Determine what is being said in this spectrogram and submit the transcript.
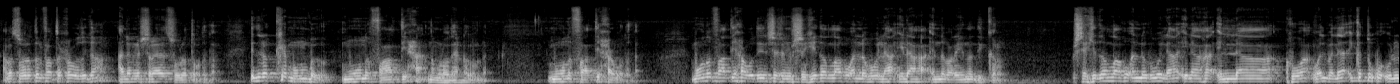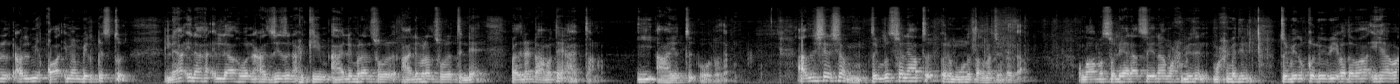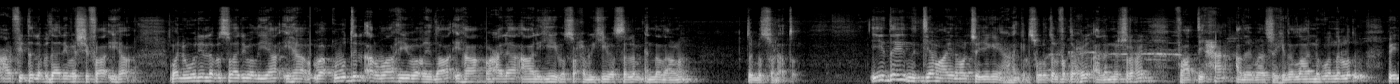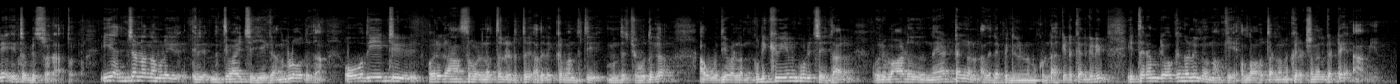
അപ്പോൾ സൂറത്തുൽ ഫത്തഹ ഓതുക അലം നഷറ സൂറത്ത് ഓതുക. ഇതിലൊക്കെ മുമ്പ് മൂന്ന് ഫാത്തിഹ നമ്മൾ ഓതേണ്ടതുണ്ട്. മൂന്ന് ഫാത്തിഹ ഓതുക. മൂന്ന് ഫാത്തിഹ ഓതിയതിനു ശേഷം ഷഹീദ് അള്ളാഹു അല്ലഹു ലാ ഇലാഹ എന്ന് പറയുന്ന ദിക്കറും شهد الله أنه لا إله إلا هو والملائكة وأولو العلم قائما بالقسط لا إله إلا هو العزيز الحكيم ആലിമ്രാൻ സൂറ ആലിമ്രാൻ സൂറത്തിൻ്റെ പതിനെട്ടാമത്തെ ആയത്താണ് ഈ ആയത്ത് ഓതുക അതിനുശേഷം തിബുസ്വലാത്ത് ഒരു മൂന്ന് തവണ ചൊല്ലുക اللهم صل على سيدنا محمد محمد طب القلوب ودوائها وعافية الأبدان وشفائها ونور الأبصار وضيائها وقوت الأرواح وغذائها وعلى آله وصحبه وسلم എന്നതാണ് തിബുസ്വലാത്ത് ഇത് നിത്യമായി നമ്മൾ ചെയ്യുകയാണെങ്കിൽ സൂറത്തുൽ ഫത്തഹ് അലം നഷ്റഹ് ഫാത്തിഹ അതേപോലെ ഷഹീദ് അള്ളാഹു എന്നുള്ളത് പിന്നെ ഇത്തുബി സ്വലാത്തു ഈ അഞ്ചെണ്ണം നമ്മൾ നിത്യമായി ചെയ്യുക. നമ്മൾ ഓതുക. ഓതിയിട്ട് ഒരു ഗ്ലാസ് വെള്ളത്തിലെടുത്ത് അതിലേക്ക് വന്നിട്ട് വന്ന് ചൂതുക ആ ഊതിയ വെള്ളം കുടിക്കുകയും കൂടി ചെയ്താൽ ഒരുപാട് നേട്ടങ്ങൾ അതിന്റെ പിന്നിൽ നമുക്ക് ഉണ്ടാക്കിയെടുക്കാൻ കഴിയും. ഇത്തരം രോഗങ്ങളിൽ നിന്നൊക്കെ അള്ളാഹു താല നമുക്ക് രക്ഷ നൽകട്ടെ. ആമീൻ.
